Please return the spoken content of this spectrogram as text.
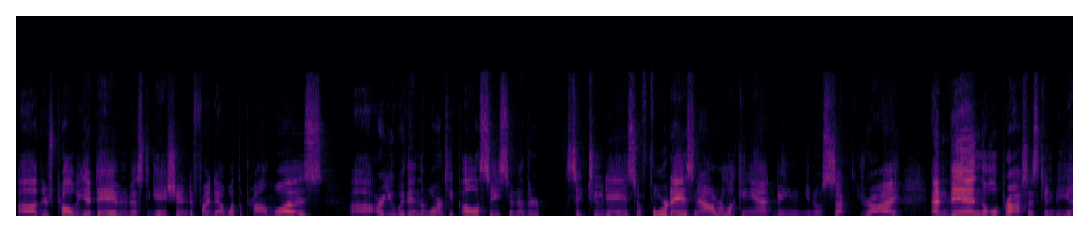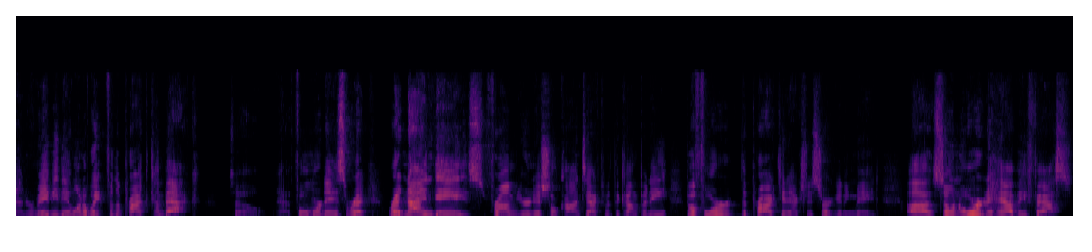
Uh, there's probably a day of investigation to find out what the problem was. Uh, are you within the warranty policy? So another, say, two days. So four days now we're looking at being, you know, sucked dry, and then the whole process can begin. Or maybe they want to wait for the product to come back. So four more days. So we're at we're at nine days from your initial contact with the company before the product can actually start getting made. Uh, so in order to have a fast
